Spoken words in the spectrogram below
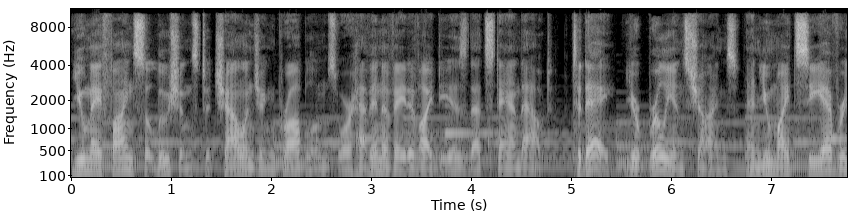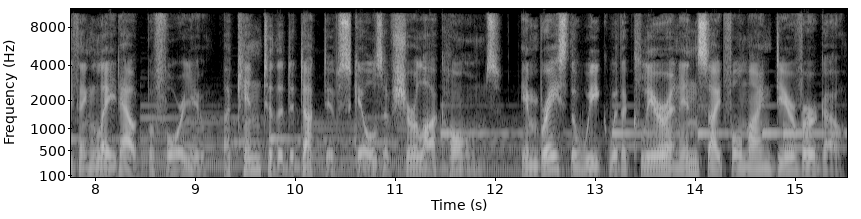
You may find solutions to challenging problems or have innovative ideas that stand out. Today, your brilliance shines and you might see everything laid out before you, akin to the deductive skills of Sherlock Holmes. Embrace the week with a clear and insightful mind dear Virgo.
